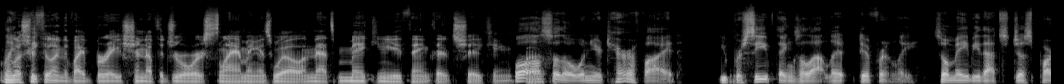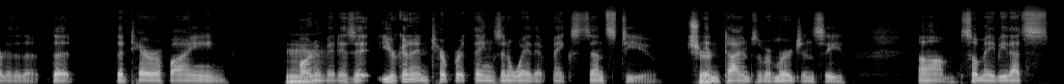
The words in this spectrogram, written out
like Unless you're feeling the vibration of the drawers slamming as well, and that's making you think that it's shaking. well But- also though when you're terrified you perceive things a lot li- differently so maybe that's just part of the the the terrifying part Mm, of it is it you're going to interpret things in a way that makes sense to you sure. in times of emergency um so maybe that's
